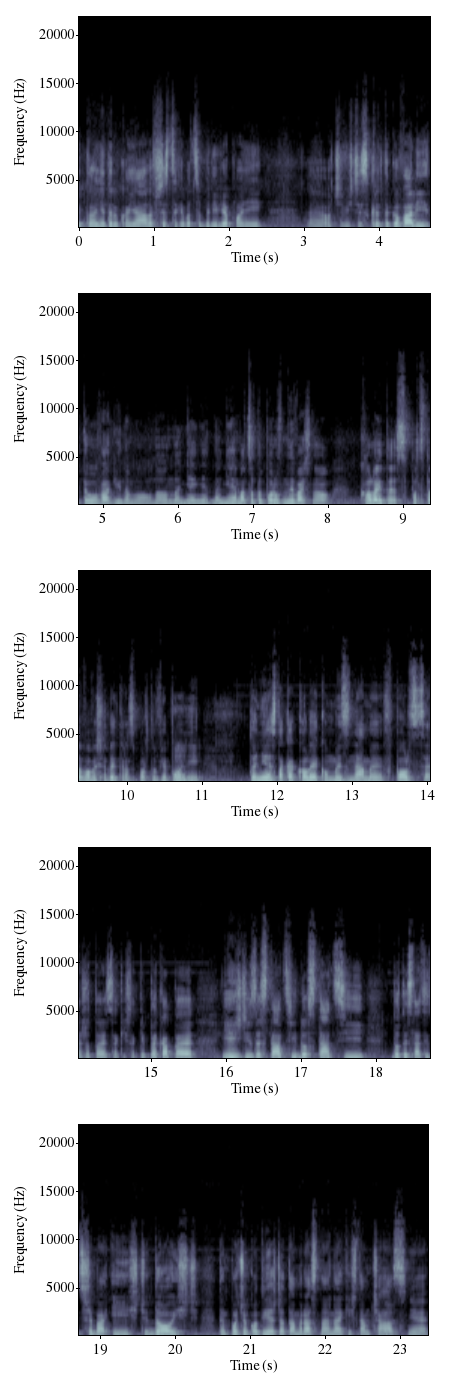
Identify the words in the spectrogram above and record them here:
i to nie tylko ja, ale wszyscy chyba, co byli w Japonii, e, oczywiście skrytykowali te uwagi, no bo no, no, nie, nie, no nie ma co tu porównywać, no. Kolej to jest podstawowy środek transportu w Japonii, to nie jest taka kolej, jaką my znamy w Polsce, że to jest jakieś takie PKP, jeździ ze stacji do stacji, do tej stacji trzeba iść, dojść, ten pociąg odjeżdża tam raz na, na jakiś tam czas, nie?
